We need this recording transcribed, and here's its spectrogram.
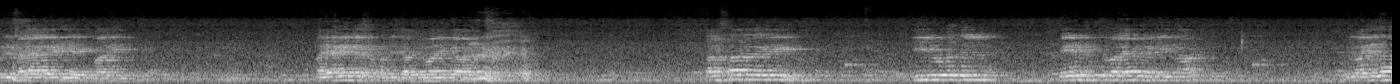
ഒരു കലാകാരിയായി മാറി മലയാളികളെ സംബന്ധിച്ച് അഭിമാനിക്കാവുന്ന സംസ്ഥാന നഗരിയിൽ ഈ യുഗത്തിൽ പേരെടുത്ത് പറയാൻ കഴിയുന്ന ഒരു വനിതാ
